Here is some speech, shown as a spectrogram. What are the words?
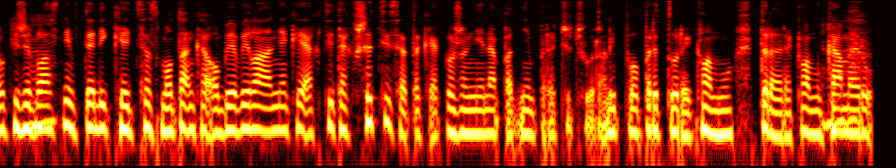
roky, že vlastne vtedy, keď sa Smotanka objavila na nejakej akcii, tak všetci sa tak akože nenapadne prečučúrali pre tú reklamu, teda reklamu kameru,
